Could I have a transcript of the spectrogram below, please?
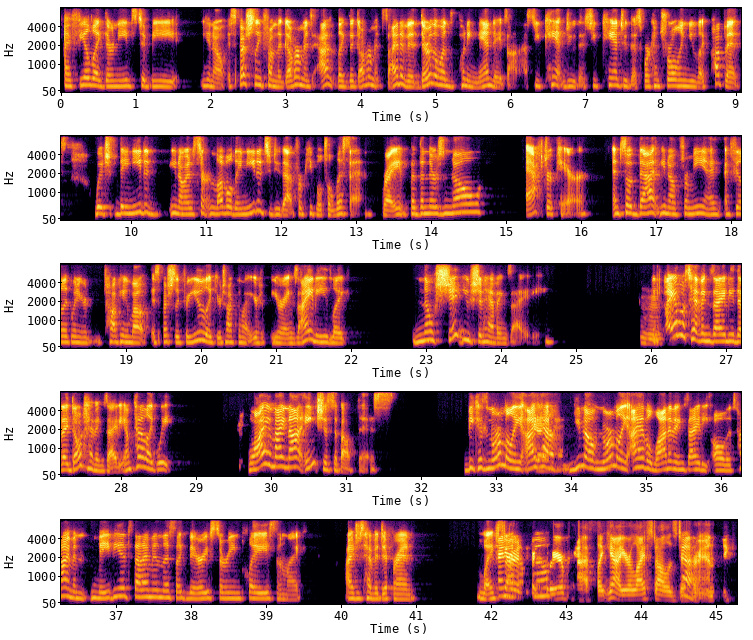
I feel like there needs to be you know, especially from the government's uh, like the government side of it, they're the ones putting mandates on us. You can't do this. You can't do this. We're controlling you like puppets, which they needed, you know, at a certain level, they needed to do that for people to listen, right? But then there's no aftercare. And so that, you know, for me, I, I feel like when you're talking about, especially for you, like you're talking about your your anxiety, like no shit, you should have anxiety. Mm-hmm. I almost have anxiety that I don't have anxiety. I'm kind of like, wait, why am I not anxious about this? because normally I yeah. have, you know, normally I have a lot of anxiety all the time. And maybe it's that I'm in this like very serene place and like I just have a different lifestyle. And a different career path. Like, yeah, your lifestyle is different. Yeah. And like,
